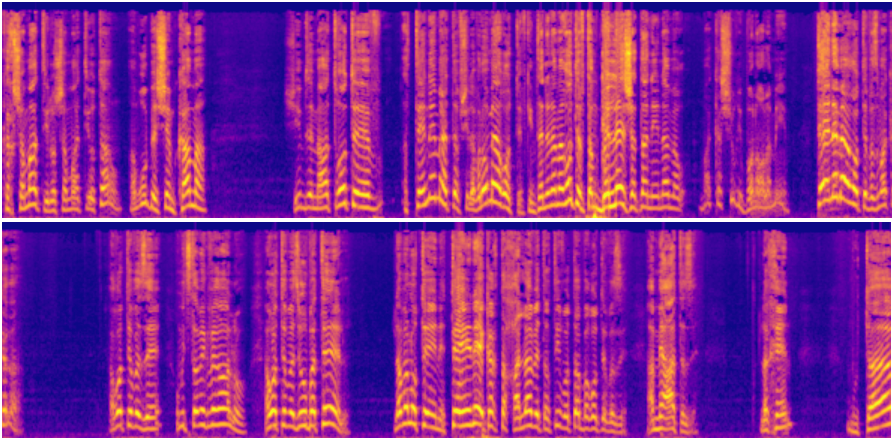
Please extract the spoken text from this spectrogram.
כך שמעתי, לא שמעתי אותם, אמרו בשם כמה, שאם זה מעט רוטב, אז תהנה מהתבשיל, אבל לא מהרוטב, כי אם אתה נהנה מהרוטב, אתה מגלה שאתה נהנה מה... מה קשור, ריבון העולמים? תהנה מהרוטב, אז מה קרה? הרוטב הזה, הוא מצטמק ורע לו. הרוטב הזה הוא בטל. למה לא תהנה? תהנה, קח את החלב ותרטיב אותה ברוטב הזה, המעט הזה. לכן, מותר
